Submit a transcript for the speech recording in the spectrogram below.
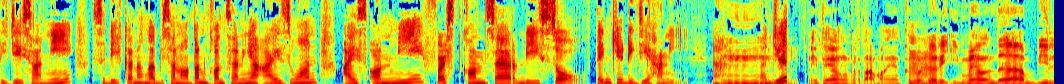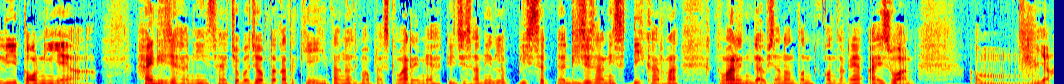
DJ Sunny sedih karena nggak bisa nonton konsernya Eyes One, Eyes on Me, first konser di Seoul. Thank you DJ Hani. Nah, Hmm, lanjut. Itu yang pertama. Yang kedua Mm-mm. dari Imelda Billy Tonia. Hai DJ Hani, saya coba jawab teka-teki tanggal 15 kemarin ya. DJ Sani lebih sed- eh, DJ Sani sedih karena kemarin nggak bisa nonton konsernya Ice One. Em, ya,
